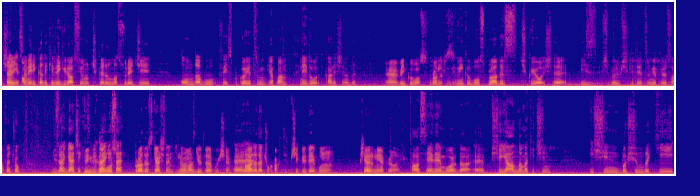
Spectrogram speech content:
şey Belgesel. Amerika'daki regülasyonun çıkarılma süreci, onda bu Facebook'a yatırım yapan neydi o kardeşlerin adı? Ee, Winklevoss Brothers. Win- Winklevoss Brothers çıkıyor işte biz işte böyle bir şirkete yatırım yapıyoruz falan filan. Çok güzel gerçek bir belgesel. Brothers gerçekten inanılmaz girdiler bu işe. Evet. Hala da çok aktif bir şekilde bunun PR'ını yapıyorlar. Tavsiye ederim bu arada. Ee, şeyi anlamak için işin başındaki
